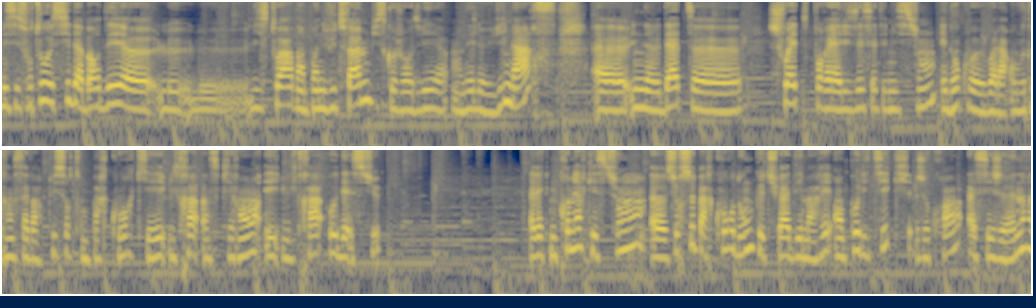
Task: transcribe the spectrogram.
Mais c'est surtout aussi d'aborder l'histoire d'un point de vue de femme, puisqu'aujourd'hui on est le 8 mars, une date chouette pour réaliser cette émission. Et donc voilà, on voudrait en savoir plus sur ton parcours qui est ultra inspirant et ultra audacieux avec une première question euh, sur ce parcours donc que tu as démarré en politique, je crois, assez jeune.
